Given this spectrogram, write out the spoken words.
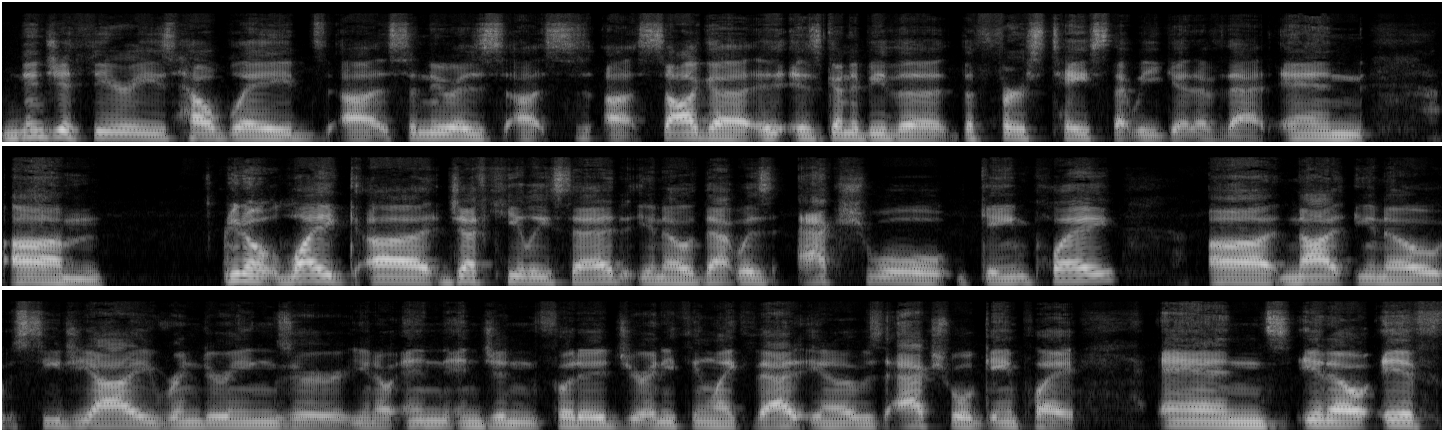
Ninja Theory's Hellblade, uh, Senua's uh, uh, saga is, going to be the the first taste that we get of that. And um, you know, like uh, Geoff Keighley said, you know that was actual gameplay, uh, not you know CGI renderings or you know in engine footage or anything like that. You know, it was actual gameplay. And you know, if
